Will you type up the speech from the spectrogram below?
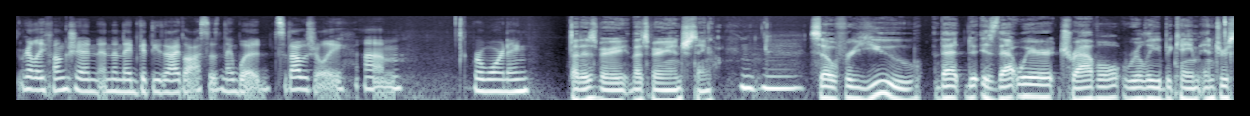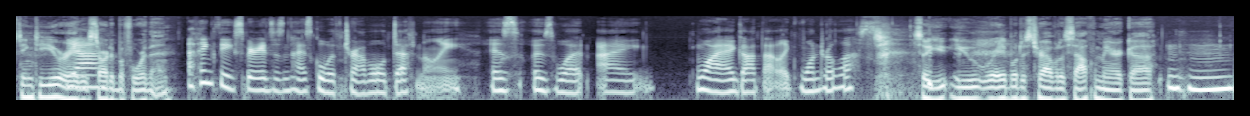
really function. And then they'd get these eyeglasses, and they would. So that was really um, rewarding. That is very that's very interesting. Mm-hmm. So for you, that is that where travel really became interesting to you, or had it started before then? I think the experiences in high school with travel definitely is is what I why I got that like wanderlust. So you you were able to travel to South America mm-hmm.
